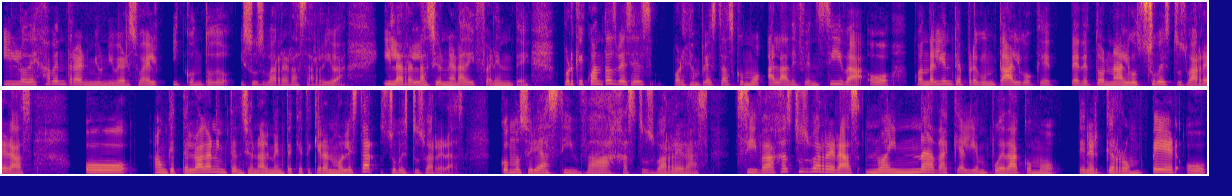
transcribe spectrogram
y lo dejaba entrar en mi universo a él y con todo y sus barreras arriba. Y la relación era diferente. Porque cuántas veces, por ejemplo, estás como a la defensiva o cuando alguien te pregunta algo que te detona algo, subes tus barreras o aunque te lo hagan intencionalmente, que te quieran molestar, subes tus barreras. ¿Cómo sería si bajas tus barreras? Si bajas tus barreras, no hay nada que alguien pueda como tener que romper o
